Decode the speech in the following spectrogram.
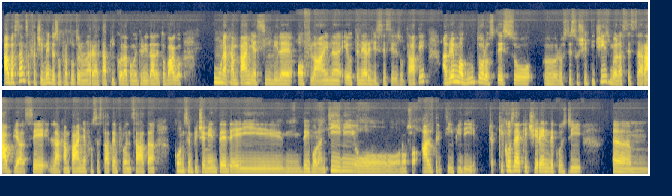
abbastanza facilmente, soprattutto in una realtà piccola come Trinidad e Tobago, una campagna simile offline e ottenere gli stessi risultati? Avremmo avuto lo stesso, eh, lo stesso scetticismo e la stessa rabbia se la campagna fosse stata influenzata con semplicemente dei, mhmm, dei volantini o non so, altri tipi di... Cioè, che cos'è che ci rende così um,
